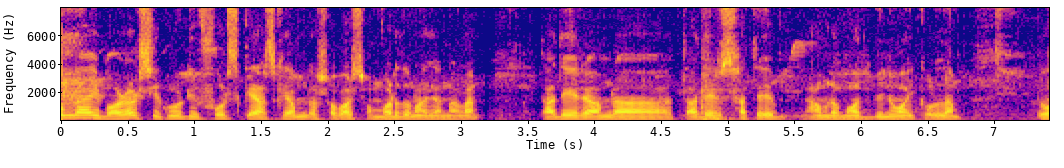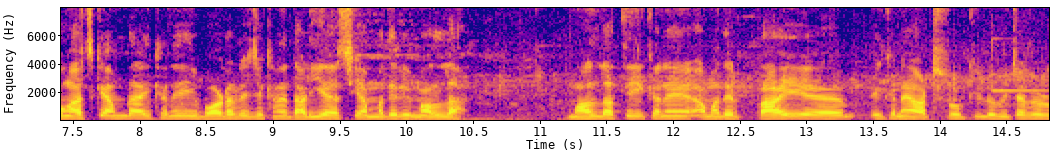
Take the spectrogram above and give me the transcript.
আমরা এই বর্ডার সিকিউরিটি ফোর্সকে আজকে আমরা সবার সম্বর্ধনা জানালাম। তাদের আমরা, তাদের সাথে আমরা মত বিনিময় করলাম। এবং আজকে আমরা এখানে এই বর্ডারে যেখানে দাঁড়িয়ে আছি, আমাদের এই মালদা, মালদাতে এখানে আমাদের প্রায় এখানে আঠেরো কিলোমিটারের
